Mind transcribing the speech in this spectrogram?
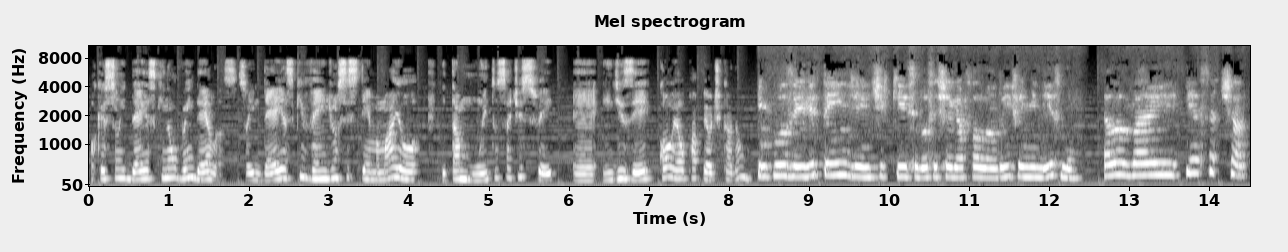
porque são ideias que não vêm delas, são ideias que vêm de um sistema maior e tá muito satisfeito é, em dizer qual é o papel de cada um. Inclusive tem gente que se você chegar falando em feminismo ela vai ser chata.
